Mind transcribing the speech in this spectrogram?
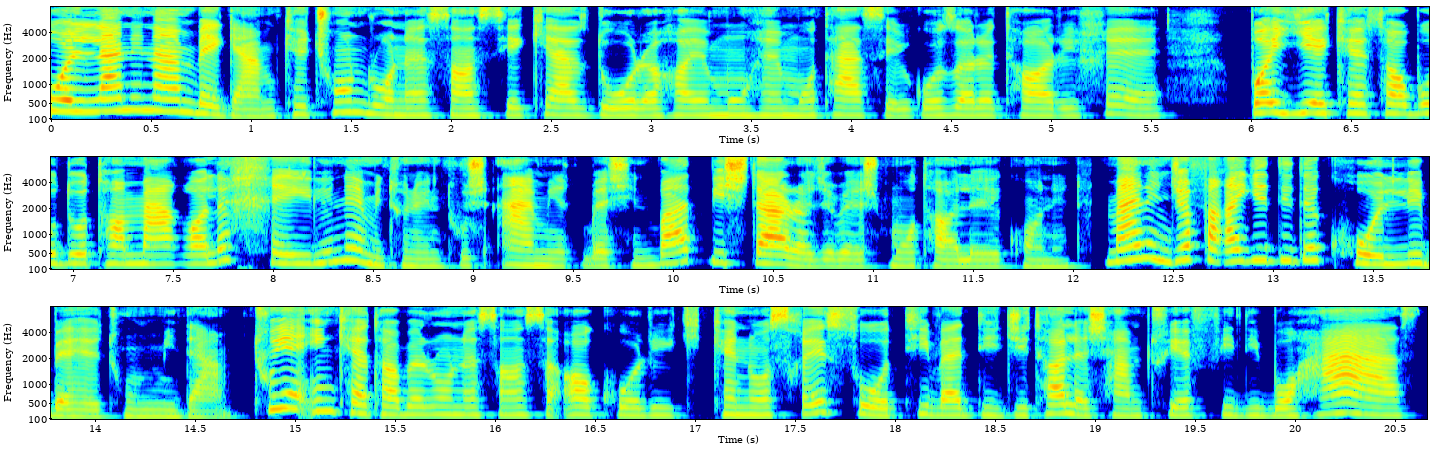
کلا اینم بگم که چون رونسانس یکی از دوره های مهم و تاثیرگذار تاریخه با یک کتاب و دوتا مقاله خیلی نمی‌تونین توش عمیق بشین. باید بیشتر راجع بهش مطالعه کنین. من اینجا فقط یه دید کلی بهتون میدم. توی این کتاب رونسانس آکوریک که نسخه صوتی و دیجیتالش هم توی فیدیبو هست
